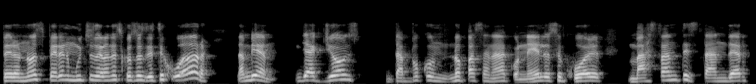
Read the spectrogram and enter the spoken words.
pero no esperen muchas grandes cosas de este jugador. También, Jack Jones, tampoco no pasa nada con él, es un jugador bastante estándar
